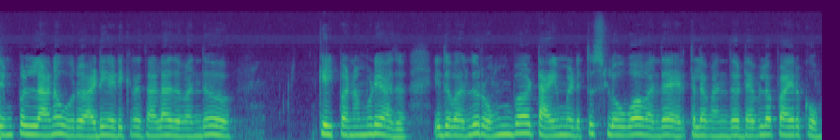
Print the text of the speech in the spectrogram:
சிம்பிளான ஒரு அடி அடிக்கிறதால அது வந்து கில் பண்ண முடியாது. இது வந்து ரொம்ப டைம் எடுத்து ஸ்லோவாக வந்து இடத்துல வந்து டெவலப் ஆகிருக்கும்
